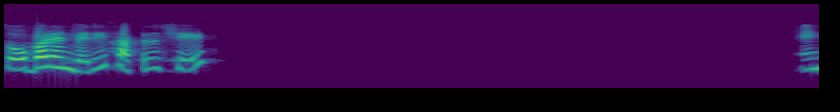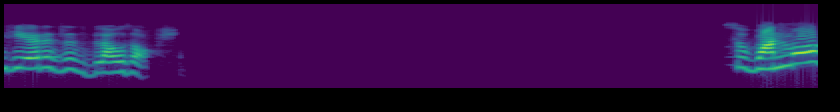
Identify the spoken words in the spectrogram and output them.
Sober and very subtle shade. And here is this blouse option. So one more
